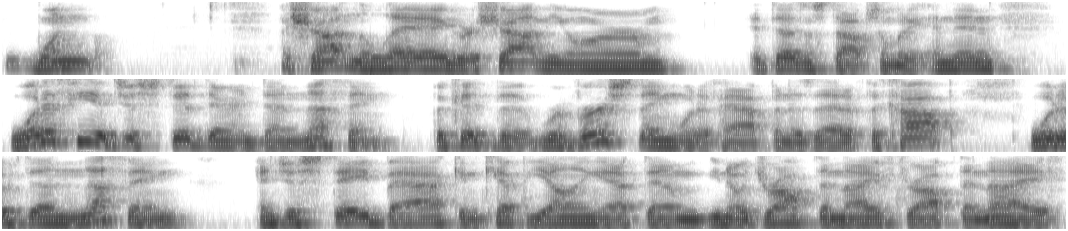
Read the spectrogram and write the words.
one a shot in the leg or a shot in the arm, it doesn't stop somebody. And then what if he had just stood there and done nothing? Because the reverse thing would have happened is that if the cop would have done nothing, and just stayed back and kept yelling at them, you know, drop the knife, drop the knife.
